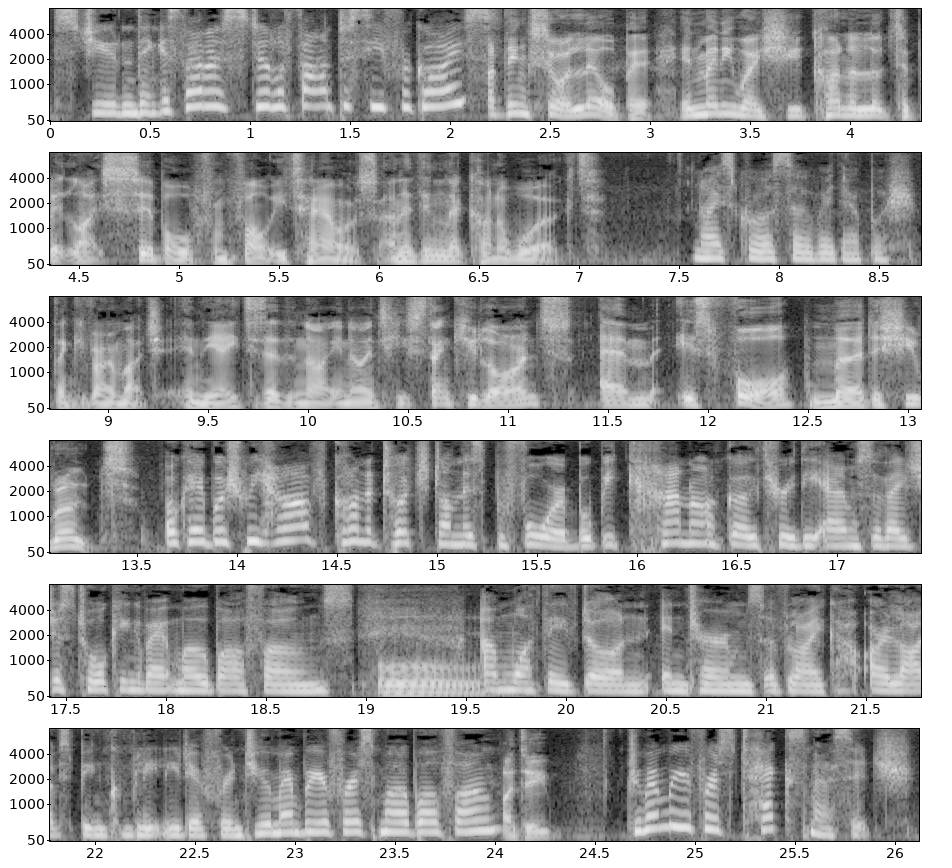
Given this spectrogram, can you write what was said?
student thing. Is that a, still a fantasy for guys? I think so, a little bit. In many ways, she kind of looked a bit like Sybil from Fawlty Towers, and I think that kind of worked. nice crossover there, Bush. Thank you very much. In the 80s and the 1990s. Thank you, Lawrence. M is for Murder She Wrote. Okay, Bush, we have kind of touched on this before, but we cannot go through the M's without just talking about mobile phones oh. and what they've done in terms of like our lives being completely different. Do you remember your first mobile phone? I do. Do you remember your first text message?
